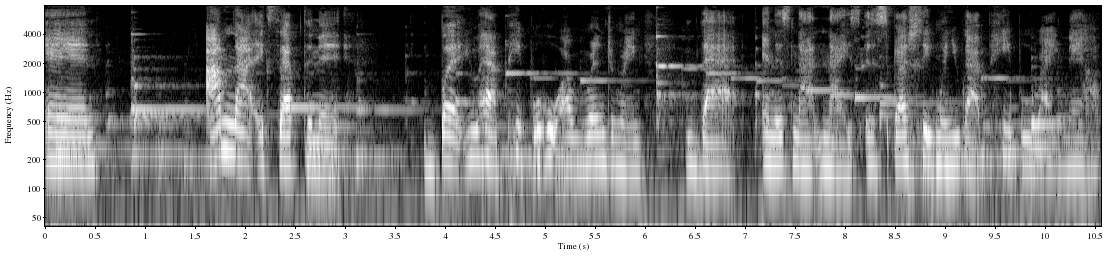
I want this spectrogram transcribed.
And i'm not accepting it but you have people who are rendering that and it's not nice especially when you got people right now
